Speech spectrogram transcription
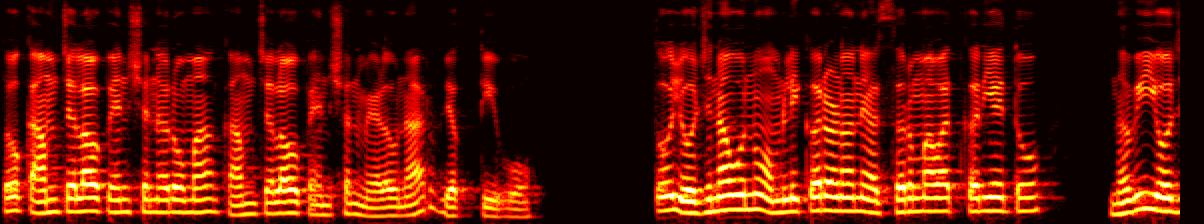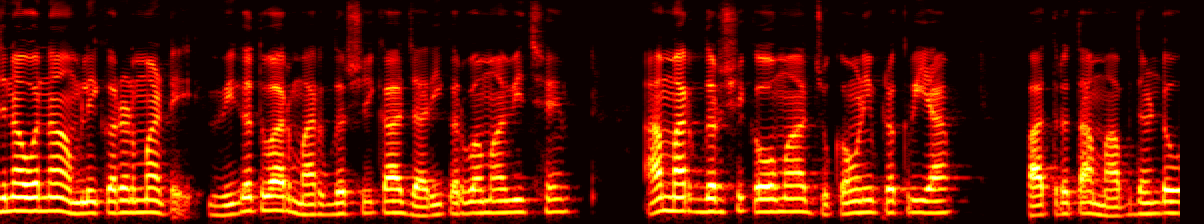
તો કામચલાઉ પેન્શનરોમાં કામચલાઉ પેન્શન મેળવનાર વ્યક્તિઓ. તો યોજનાઓનું અમલીકરણ અને અસરમાં વાત કરીએ તો નવી યોજનાઓના અમલીકરણ માટે વિગતવાર માર્ગદર્શિકા જારી કરવામાં આવી છે. આ માર્ગદર્શિકાઓમાં ચૂકવણી પ્રક્રિયા, પાત્રતા માપદંડો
